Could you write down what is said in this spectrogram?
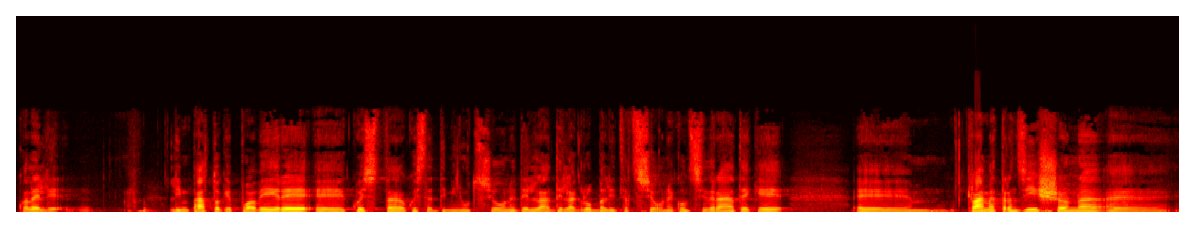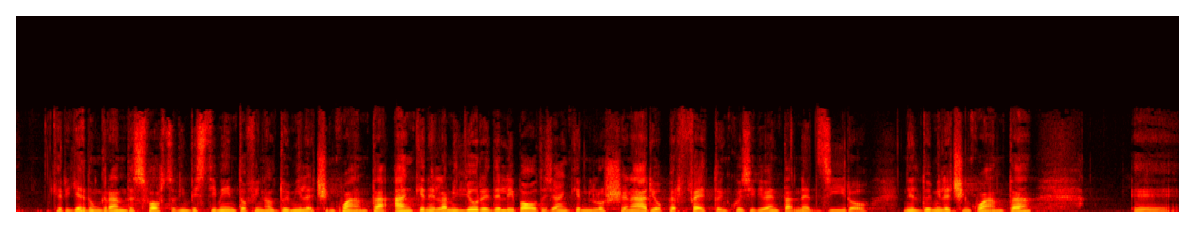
Qual è l'impatto che può avere eh, questa, questa, diminuzione della, della globalizzazione? Considerate che eh, climate transition, eh, che richiede un grande sforzo di investimento fino al 2050, anche nella migliore delle ipotesi, anche nello scenario perfetto in cui si diventa net zero nel 2050, eh,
